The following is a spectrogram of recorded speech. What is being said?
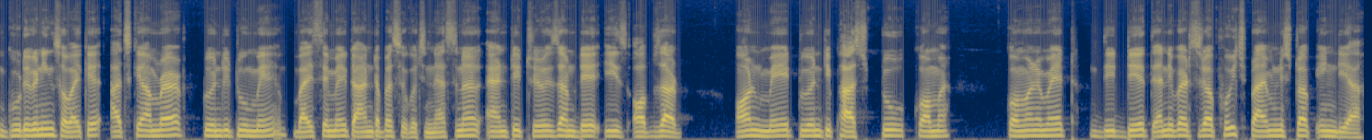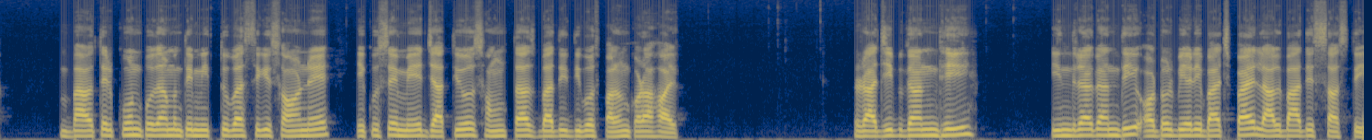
গুড ইভিনিং সবাইকে। আজকে আমরা টোয়েন্টি টু মে বাইশে মে কারেন্ট অ্যাফেয়ার্স শুরু করছি। National anti terrorism day is observe on May twenty first to commemorate the death anniversary of which prime minister of India ভারতের কোন প্রধানমন্ত্রীর মৃত্যুবার্ষিকী স্মরণে একুশে মে জাতীয় সন্ত্রাসবাদী দিবস পালন করা হয়? রাজীব গান্ধী, ইন্দিরা গান্ধী, অটল বিহারী বাজপেয়ী, লাল বাহাদুর শাস্ত্রী।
